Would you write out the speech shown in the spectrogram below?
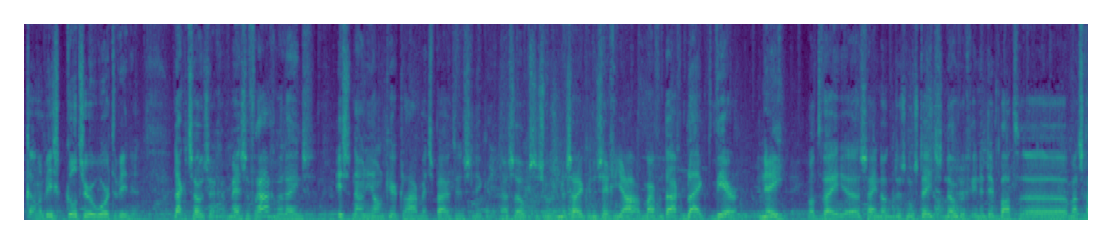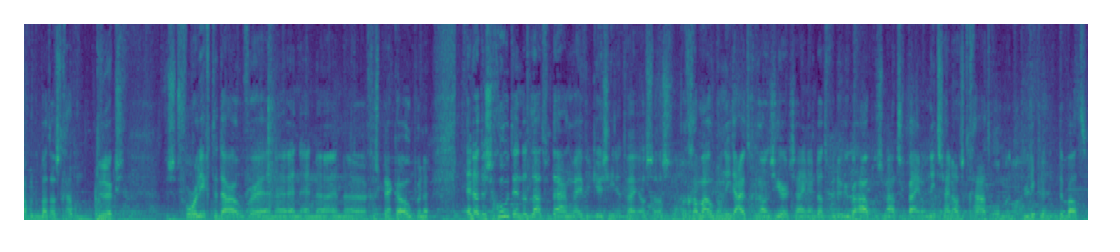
Cannabis Culture Award te winnen? Laat ik het zo zeggen. Mensen vragen wel eens, is het nou niet al een keer klaar met spuiten en slikken? Na zoveel seizoen. Dan zou je kunnen zeggen ja, maar vandaag blijkt weer nee. Want wij uh, zijn dan dus nog steeds nodig in het debat, uh, maatschappelijk debat als het gaat om drugs. Dus het voorlichten daarover en, en, en, en gesprekken openen. En dat is goed en dat we daar nog even een keer zien. Dat wij als, als programma ook nog niet uitgerangeerd zijn. En dat we er überhaupt als maatschappij nog niet zijn als het gaat om het publieke debat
